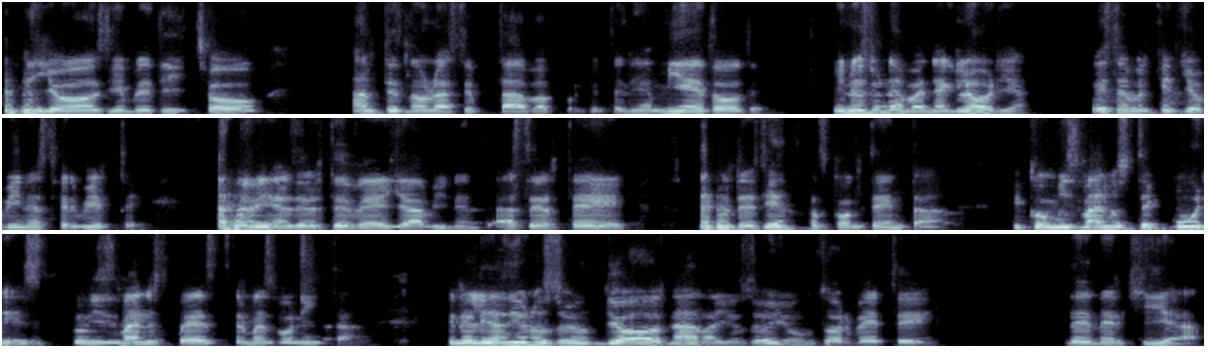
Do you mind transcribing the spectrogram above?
Yo siempre he dicho, antes no lo aceptaba porque tenía miedo, de... y no es una vanagloria, es saber que yo vine a servirte, vine a hacerte bella, vine a hacerte, te sientas contenta, y con mis manos te cures, con mis manos puedes ser más bonita. En realidad yo no soy un dios, nada, yo soy un sorbete de energía.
